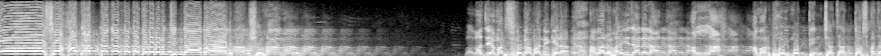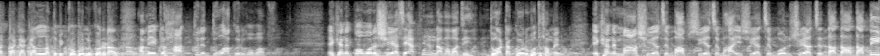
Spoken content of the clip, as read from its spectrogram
দশ হাজার সুহান। বাবাজি, আমার সোনা মানিকেরা, আমার ভাই জানেরা, আল্লাহ আমার ফইমুদ্দিন চাচার দশ হাজার টাকাকে আল্লাহ তুমি কবুল করে নাও। আমি একটু হাত তুলে দোয়া করব, বাপ। এখানে কবর শুয়ে আছে। এখন না বাবাজি দোয়াটা করব থামেন। এখানে মা শুয়ে আছে বাপ শুয়ে আছে ভাই শুয়ে আছে বোন শুয়ে আছে দাদা দাদি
